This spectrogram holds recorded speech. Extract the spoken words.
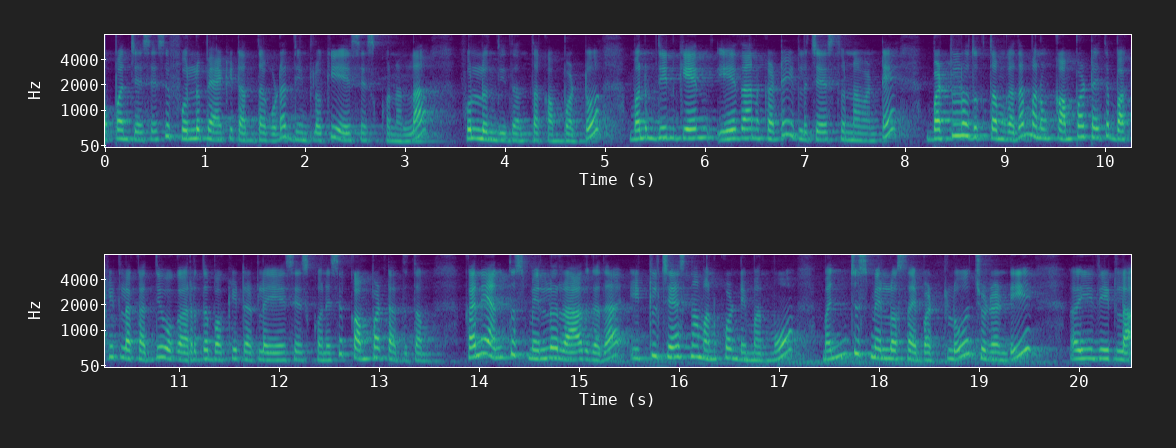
ఓపెన్ చేసేసి ఫుల్ ప్యాకెట్ అంతా కూడా దీంట్లోకి వేసేసుకునల్లా. ఫుల్ ఉంది ఇదంతా కంఫర్ట్. మనం దీనికి ఏం ఏ దానికంటే ఇట్లా చేస్తున్నామంటే బట్టలు ఉతుకుతాం కదా మనం కంఫర్ట్ అయితే బకెట్లో అద్ది ఒక అర్ధ బకెట్ అట్లా వేసేసుకొనేసి కంఫర్ట్ అద్దుతాం. కానీ అంత స్మెల్ రాదు కదా. ఇట్లా చేసినాం అనుకోండి మనము మంచి స్మెల్ వస్తాయి బట్టలు చూడండి. ఇది ఇట్లా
